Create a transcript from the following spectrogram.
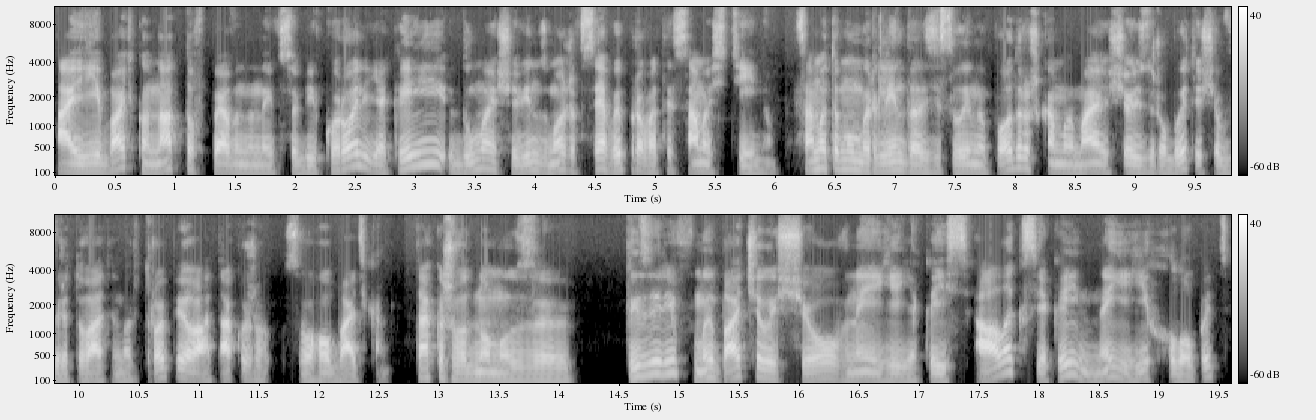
А її батько надто впевнений в собі король, який думає, що він зможе все виправити самостійно. Саме тому Мерлінда зі своїми подружками має щось зробити, щоб врятувати Мертропію, а також свого батька. Також в одному з тизерів ми бачили, що в неї є якийсь Алекс, який не її хлопець.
